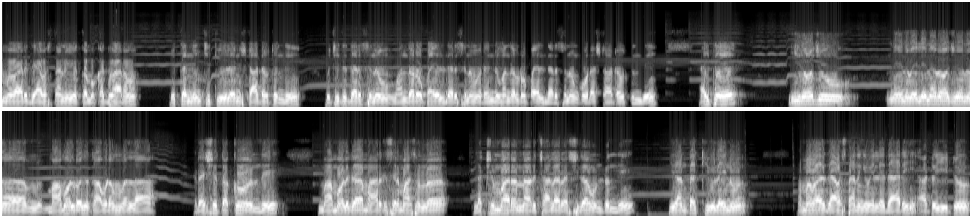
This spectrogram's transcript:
అమ్మవారి దేవస్థానం యొక్క ముఖద్వారం. ఇక్కడ నుంచి క్యూ లైన్ స్టార్ట్ అవుతుంది. ఉచిత దర్శనం వంద రూపాయల దర్శనం రెండు వందల రూపాయల దర్శనం కూడా స్టార్ట్ అవుతుంది. అయితే ఈరోజు నేను వెళ్ళిన రోజు మామూలు రోజు కావడం వల్ల రష్ తక్కువ ఉంది. మామూలుగా మార్గశిర మాసంలో లక్ష్మీవారం నాడు చాలా రష్గా ఉంటుంది. ఇదంతా క్యూ లైన్. అమ్మవారి దేవస్థానానికి వెళ్ళే దారి అటు ఇటు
